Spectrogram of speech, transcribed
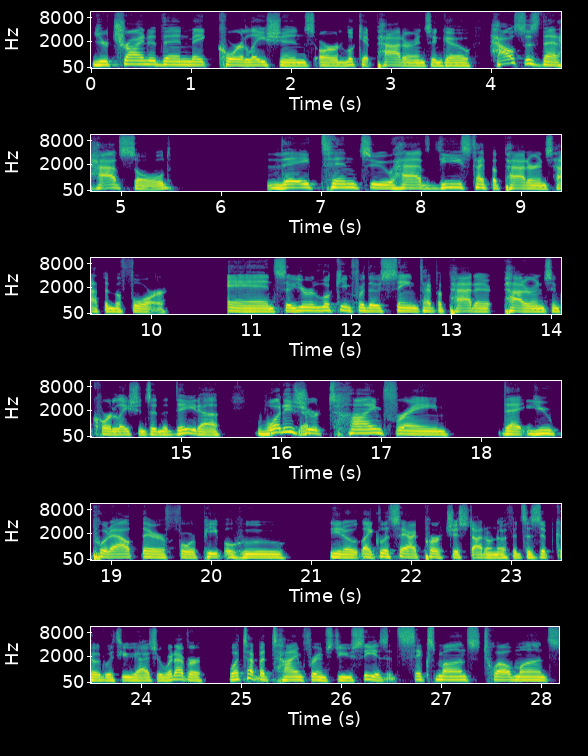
You're trying to then make correlations or look at patterns and go, houses that have sold they tend to have these type of patterns happen before. And so you're looking for those same type of pattern, patterns and correlations in the data. What is yep. your time frame that you put out there for people who you know like let's say i purchased i don't know if it's a zip code with you guys or whatever what type of time frames do you see? Is it six months 12 months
